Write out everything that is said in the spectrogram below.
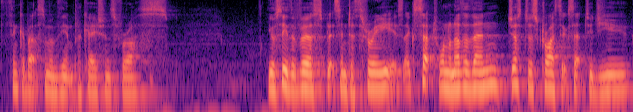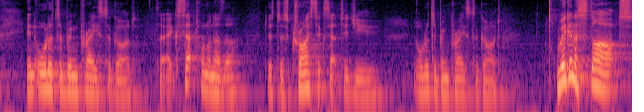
think about some of the implications for us. You'll see the verse splits into three. It's accept one another then, just as Christ accepted you, in order to bring praise to God. So accept one another, just as Christ accepted you, in order to bring praise to God. We're going to start,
